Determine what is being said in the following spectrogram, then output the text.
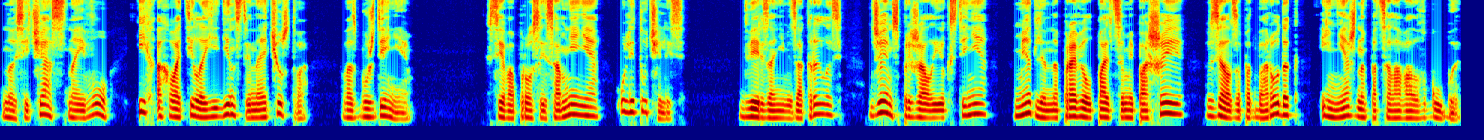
Но сейчас, наяву, их охватило единственное чувство – возбуждение. Все вопросы и сомнения улетучились. Дверь за ними закрылась, Джеймс прижал ее к стене, медленно провел пальцами по шее, взял за подбородок и нежно поцеловал в губы.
